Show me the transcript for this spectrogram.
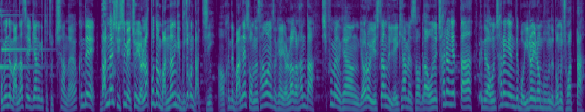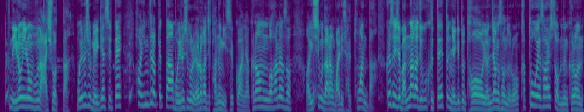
고민은 만나서 얘기하는 게 더 좋지 않나요? 근데 만날 수 있으면 애초에 연락보단 만나는 게 무조건 낫지. 어 근데 만날 수 없는 상황에서 그냥 연락을 한다 싶으면 그냥 여러 일상들 얘기하면서 나 오늘 촬영했다 근데 나 오늘 촬영했는데 뭐 이런 이런 부분도 너무 좋았다 근데 이런 이런 부분은 아쉬웠다 뭐 이런 식으로 얘기했을 때헐 힘들었겠다 뭐 이런 식으로 여러 가지 반응이 있을 거 아니야. 그런 거 하면서 어, 이 친구 나랑 말이 잘 통한다. 그래서 이제 만나가지고 그때 했던 얘기도 더 연장선으로 카톡에서 할 수 없는 그런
